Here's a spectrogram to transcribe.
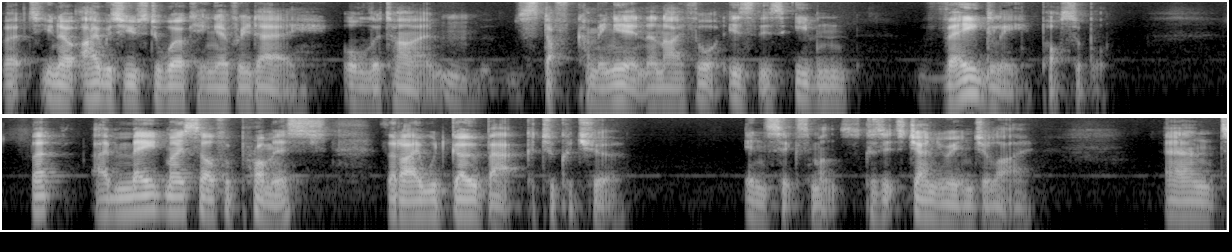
But, you know, I was used to working every day, all the time, stuff coming in, and I thought, is this even vaguely possible? But I made myself a promise that I would go back to couture in six months because it's January and July. And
